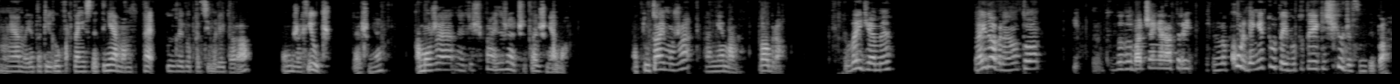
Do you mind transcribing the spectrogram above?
No nie wiem, ja takiego farta niestety nie mam, te, tego Pet Simulatora. A może Huge też, nie? A może jakieś fajne rzeczy też nie ma. A tutaj może? A nie mam. Dobra. Wejdziemy. No i dobra, no to, do zobaczenia na tej... No kurde, nie tutaj, bo tutaj jakieś huge są typa.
